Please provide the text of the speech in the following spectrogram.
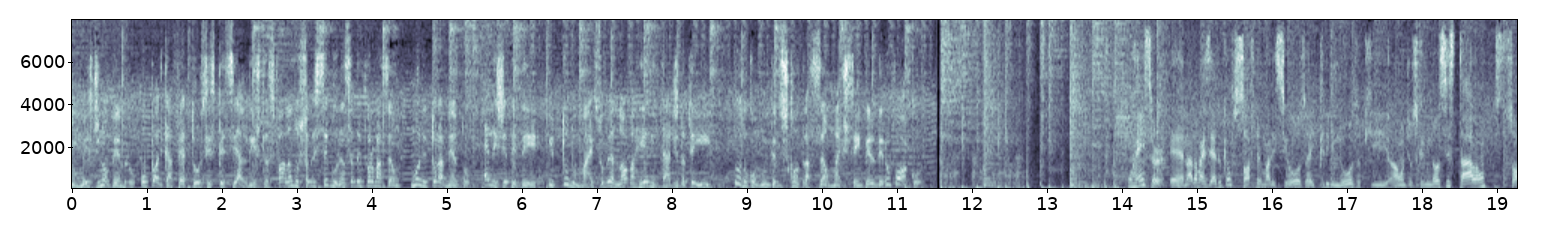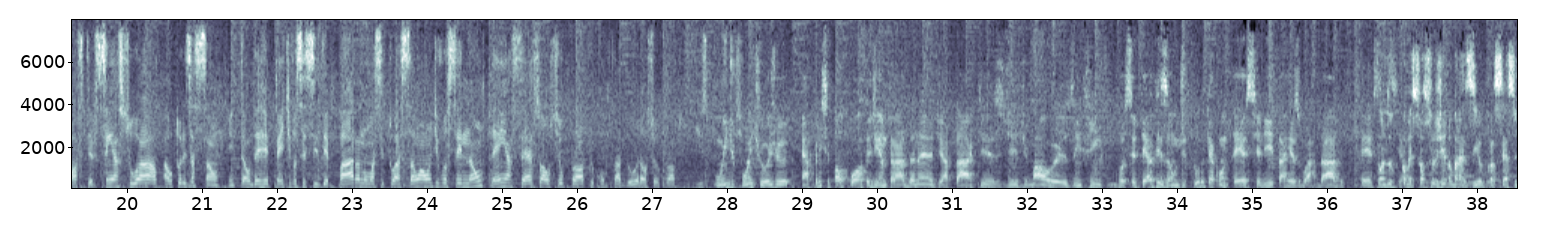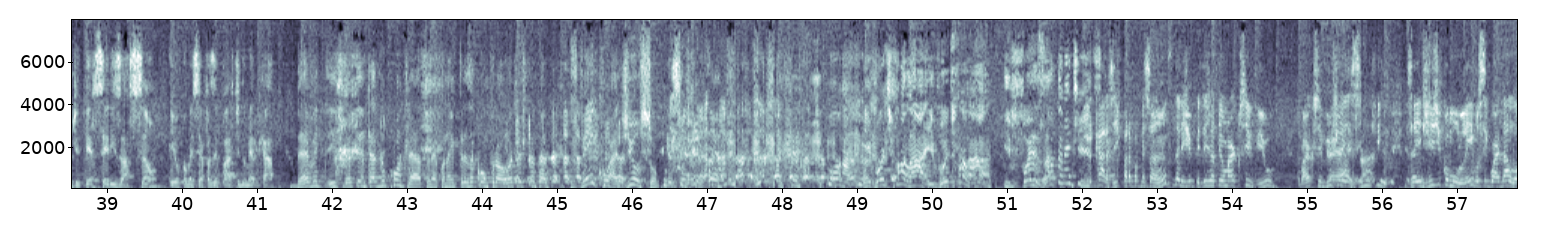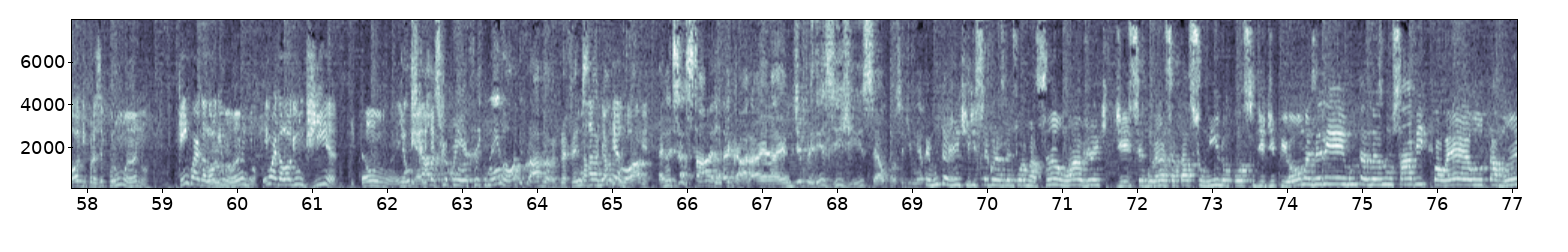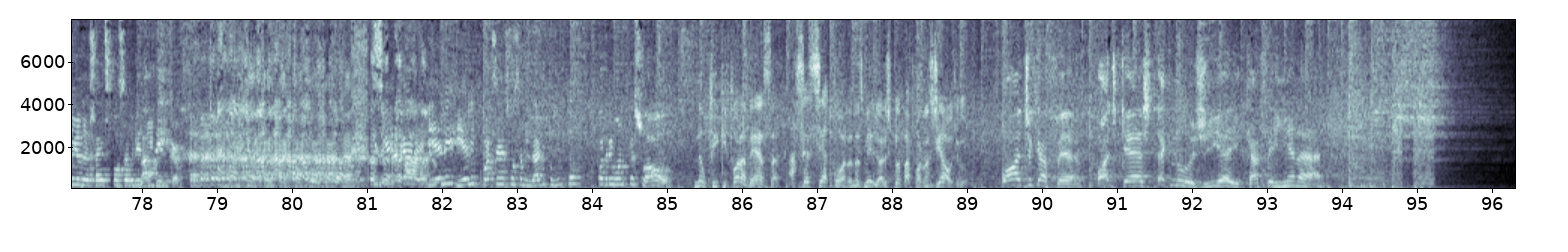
No mês de novembro, o Podcafé trouxe especialistas falando sobre segurança da informação, monitoramento, LGPD e tudo mais sobre a nova realidade da TI. Tudo com muita descontração, mas sem perder o foco. Um ransomware é nada mais é do que um software malicioso aí criminoso que onde os criminosos instalam software sem a sua autorização. Então, de repente, você se depara numa situação onde você não tem acesso ao seu próprio computador, ao seu próprio disco. O endpoint hoje é a principal porta de entrada, né, de ataques, de, de malwares, enfim. Você ter a visão de tudo que acontece ali, está resguardado. É Quando começou a surgir no Brasil o processo de terceirização, eu comecei a fazer parte do mercado. Deve, isso deve ter entrado no contrato, né? Quando a empresa comprou a outra, eles perguntaram: vem com a Dilson? Porra, e vou te falar, e vou te falar. E foi exatamente isso. E, cara, se a gente parar pra pensar, antes da LGPD já tem o Marco Civil. O Marco Civil é, já, exige, já exige como lei você guardar log, por exemplo, por um ano. Quem guarda log uhum. um ano? Quem guarda log um dia? Então, enfim, Tem uns caras gente... que eu conheço aí que nem log guarda, prefere não sabe nem o que é log. É necessário, né, cara? A LGPD exige isso, é um procedimento. Tem muita gente de segurança da informação, lá o gerente de segurança tá assumindo o posto de DPO, mas ele muitas vezes não sabe qual é o tamanho dessa responsabilidade. Da pica. Porque, cara, e ele, e ele pode ser responsabilidade, inclusive, com patrimônio pessoal. Não fique fora dessa. Acesse agora nas melhores plataformas de áudio. Pod Café, podcast, tecnologia e cafeína.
